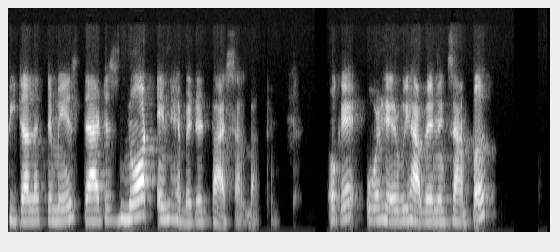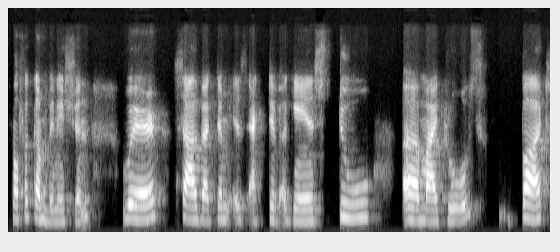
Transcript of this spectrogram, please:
beta lactamase that is not inhibited by sulbactam. Okay, over here we have an example of a combination where sulbactam is active against two uh, microbes, but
